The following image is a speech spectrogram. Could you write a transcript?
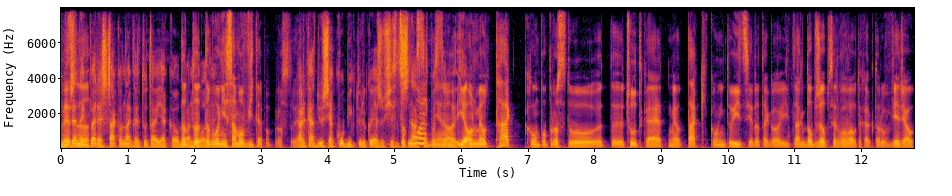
wiesz, Zenek no- Pereszczako nagle tutaj jako No to, to było niesamowite po prostu. Jak, Arkadiusz Jakubi, który kojarzył się z 13 dokładnie, no. I on miał taką po prostu czutkę, miał taką intuicję do tego i tak dobrze obserwował tych aktorów, wiedział,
